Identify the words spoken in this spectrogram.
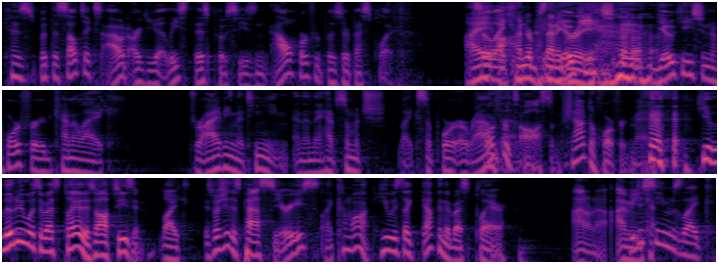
because with the Celtics, I would argue at least this postseason, Al Horford was their best player. I like 100% agree. Jokic, uh, Jokic and Horford kind of like driving the team, and then they have so much like support around Horford's them. awesome. Shout out to Horford, man. he literally was the best player this offseason. Like, especially this past series. Like, come on. He was like definitely the best player. I don't know. I mean, He just ca- seems like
